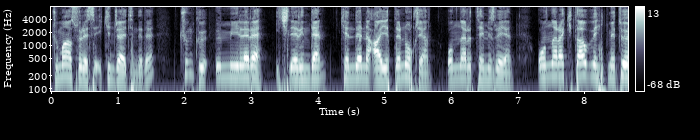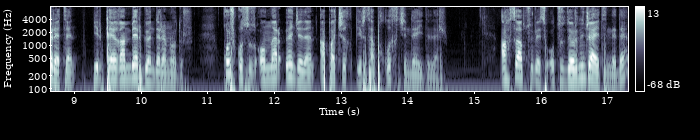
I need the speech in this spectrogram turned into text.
Cuma suresi 2. ayetinde de çünkü ümmilere içlerinden kendilerine ayetlerini okuyan, onları temizleyen, onlara kitabı ve hikmeti öğreten bir peygamber gönderen odur. Kuşkusuz onlar önceden apaçık bir sapıklık içindeydiler. Ahzab suresi 34. ayetinde de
